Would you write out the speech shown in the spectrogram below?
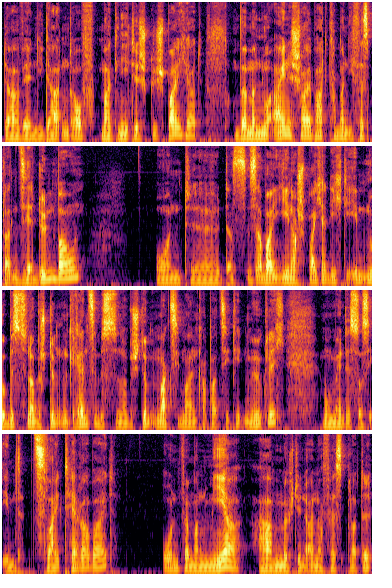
Da werden die Daten drauf magnetisch gespeichert. Und wenn man nur eine Scheibe hat, kann man die Festplatten sehr dünn bauen. Und äh, das ist aber je nach Speicherdichte eben nur bis zu einer bestimmten Grenze, bis zu einer bestimmten maximalen Kapazität möglich. Im Moment ist das eben 2 Terabyte. Und wenn man mehr haben möchte in einer Festplatte,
